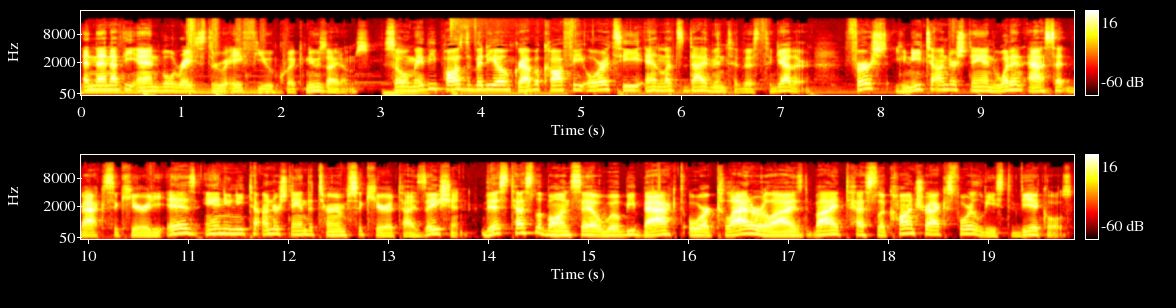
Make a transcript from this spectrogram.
And then at the end, we'll race through a few quick news items. So maybe pause the video, grab a coffee or a tea, and let's dive into this together. First, you need to understand what an asset-backed security is and you need to understand the term securitization. This Tesla bond sale will be backed or collateralized by Tesla contracts for leased vehicles.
